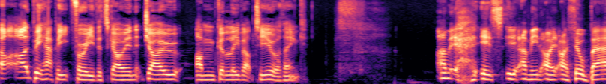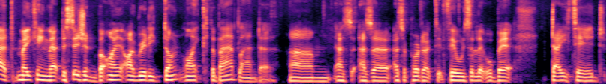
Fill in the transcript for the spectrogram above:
I- I'd be happy for either to go in. Joe, I'm going to leave it up to you. I think. I mean, it's. I mean, I, I feel bad making that decision, but I, I really don't like the Badlander um, as as a as a product. It feels a little bit dated,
